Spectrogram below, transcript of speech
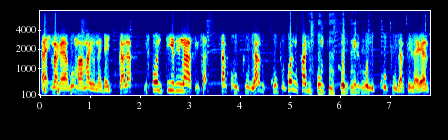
Hayi maka yabomama yona ngiyayicala isikontiri nasi sa- sakhuphula yazi ukukhuphula khona ufaka isikontiri khona ukukhuphula phela yazi?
